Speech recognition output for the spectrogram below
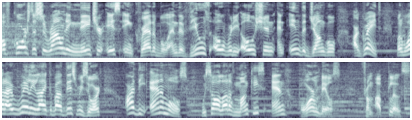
Of course, the surrounding nature is incredible and the views over the ocean and in the jungle are great. But what I really like about this resort are the animals. We saw a lot of monkeys and hornbills from up close.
